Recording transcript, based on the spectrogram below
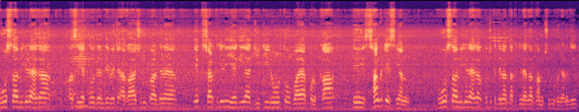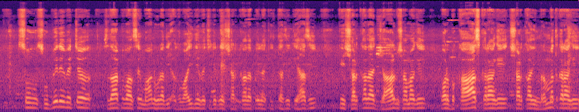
ਉਸ ਦਾ ਵੀ ਜਿਹੜਾ ਹੈਗਾ, ਅਸੀਂ ਇੱਕ ਦੋ ਦਿਨ ਦੇ ਵਿੱਚ ਆਗਾਜ਼ ਸ਼ੁਰੂ ਕਰ ਦੇਣਾ ਆ। ਇੱਕ ਸੜਕ ਜਿਹੜੀ ਹੈਗੀ ਆ, ਜੀਟੀ ਰੋਡ ਤੋਂ ਬਾਇਆ ਕੁੜਕਾ ਤੇ ਸੰਘ ਢੇਸੀਆਂ ਨੂੰ। ਉਸ ਦਾ ਵੀ ਜਿਹੜਾ ਹੈਗਾ, ਕੁਝ ਕੁ ਦਿਨਾਂ ਤੱਕ ਜਿਹੜਾ ਹੈਗਾ ਕੰਮ ਸ਼ੁਰੂ ਹੋ ਜਾਣਗੇ। ਸੋ ਸੂਬੇ ਦੇ ਵਿੱਚ ਸਰਦਾਰ ਭਗਵੰਤ ਸਿੰਘ ਮਾਨ ਹੋਰਾਂ ਦੀ ਅਗਵਾਈ ਦੇ ਵਿੱਚ ਜਿਹੜੀਆਂ ਸੜਕਾਂ ਦਾ ਪਹਿਲਾਂ ਕੀਤਾ ਸੀ, ਕਿਹਾ ਸੀ ਕਿ ਸੜਕਾਂ ਦਾ ਜਾਲ ਵਿਛਾਵਾਂਗੇ ਔਰ ਵਿਕਾਸ ਕਰਾਂਗੇ, ਸੜਕਾਂ ਦੀ ਮੁਰੰਮਤ ਕਰਾਂਗੇ।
